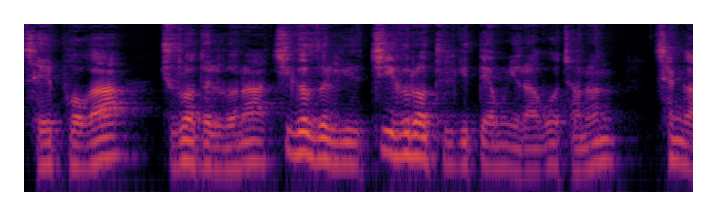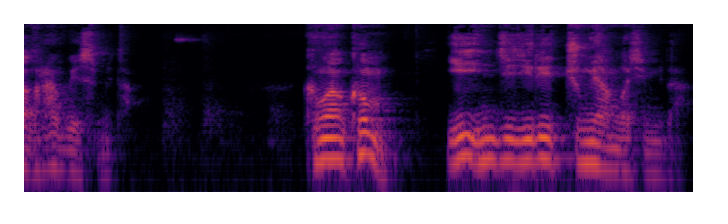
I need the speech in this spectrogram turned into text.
세포가 줄어들거나 찌그러들기, 찌그러들기 때문이라고 저는 생각을 하고 있습니다. 그만큼 이 인지질이 중요한 것입니다.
